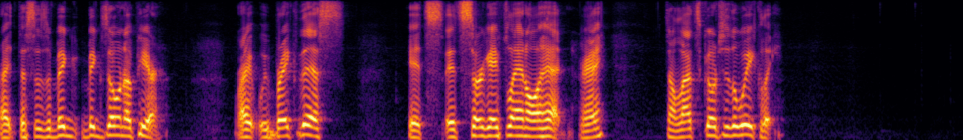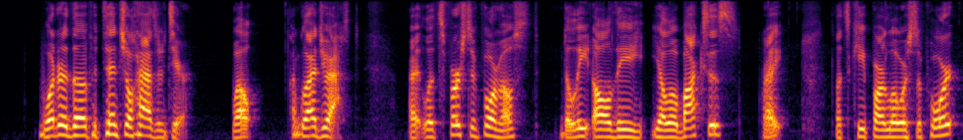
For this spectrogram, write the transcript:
right? This is a big, big zone up here, right? We break this, it's it's Sergey Flannel ahead, right? Now let's go to the weekly. What are the potential hazards here? Well, I'm glad you asked. All right, let's first and foremost delete all the yellow boxes, right? Let's keep our lower support.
